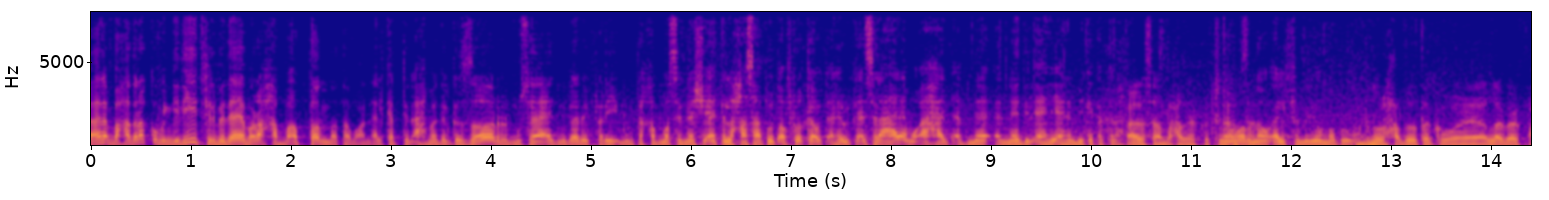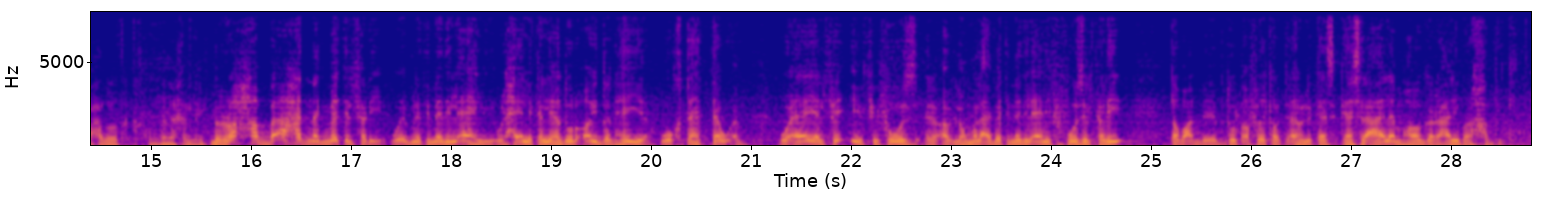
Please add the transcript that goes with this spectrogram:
أهلا بحضراتكم من جديد. في البداية برحب بأبطالنا طبعا. الكابتن أحمد الجزار مساعد مدرب فريق منتخب مصر الناشئات اللي حصل على بطوله أفريقيا وتأهلوا لكأس العالم وأحد أبناء النادي الأهلي. أهلا بيك يا كابتن أحمد. أهلا وسهلا بحضرتك كوتش نورنا وألف مليون مبروك. بنور حضرتك والله يبارك في حضرتك. ربنا يخليك. بنرحب بأحد نجمات الفريق وابنة النادي الأهلي والحقيقة اللي كان ليها دور أيضا هي وأختها التوأم وآية الفقي في فوز اللي هم لاعبات النادي الأهلي في فوز الفريق طبعا ببطولة أفريقيا والتاهل لكاس كأس العالم. هاجر علي برحب بيك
